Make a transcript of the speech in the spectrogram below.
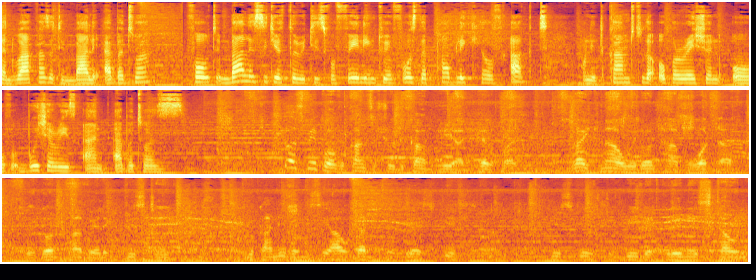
and workers at Mbale abattoir fault Mbale city authorities for failing to enforce the Public Health Act when it comes to the operation of butcheries and abattoirs. Those people of council should come here and help us. Right now we don't have water, we don't have electricity. You can even see how that the place is. This used to be the cleanest town,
